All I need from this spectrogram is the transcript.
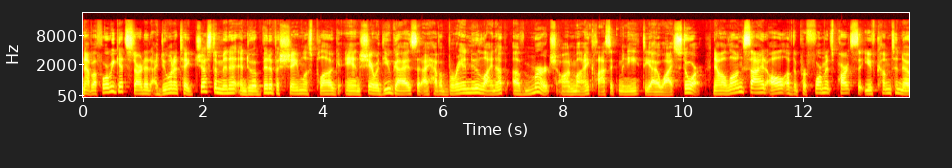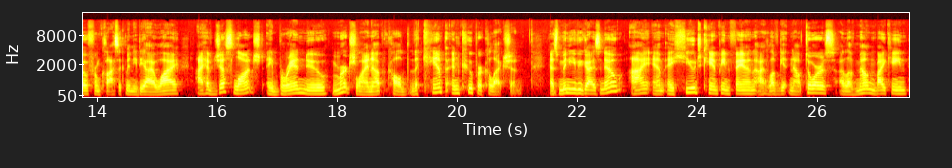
Now, before we get started, I do want to take just a minute and do a bit of a shameless plug and share with you guys that I have a brand new lineup of merch on my Classic Mini DIY store. Now, alongside all of the performance parts that you've come to know from Classic Mini DIY, I have just launched a brand new merch lineup called the Camp and Cooper Collection. As many of you guys know, I am a huge camping fan. I love getting outdoors. I love mountain biking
